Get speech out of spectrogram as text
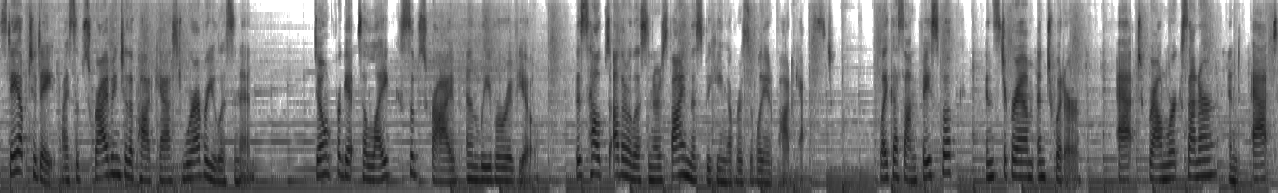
stay up to date by subscribing to the podcast wherever you listen in. Don't forget to like, subscribe, and leave a review. This helps other listeners find the Speaking of Resilient podcast. Like us on Facebook, Instagram, and Twitter at Groundwork Center and at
